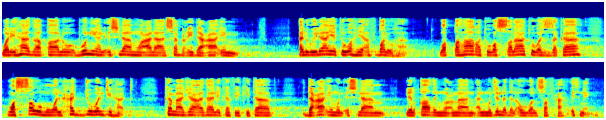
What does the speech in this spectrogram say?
ولهذا قالوا بني الإسلام على سبع دعائم الولاية وهي أفضلها والطهارة والصلاة والزكاة والصوم والحج والجهاد. كما جاء ذلك في كتاب دعائم الإسلام للقاضي النعمان المجلد الأول صفحة اثنين.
